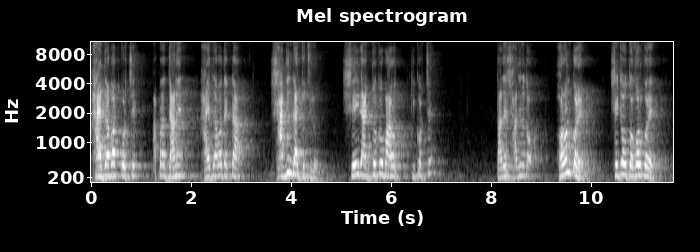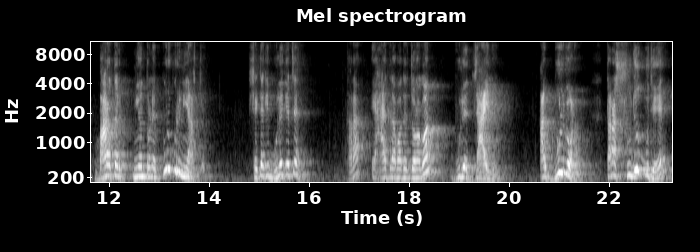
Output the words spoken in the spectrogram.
হায়দ্রাবাদ করছে। আপনারা জানেন, হায়দ্রাবাদ একটা স্বাধীন রাজ্য ছিল। সেই রাজ্যকেও ভারত কি করছে? তাদের স্বাধীনতা হরণ করে, সেটাও দখল করে ভারতের নিয়ন্ত্রণে পুরোপুরি নিয়ে আসছে। সেটা কি ভুলে গেছেন? তারা এই হায়দ্রাবাদের জনগণ ভুলে যায়নি। আর ভুলবেও না। তারা সুযোগ বুঝে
